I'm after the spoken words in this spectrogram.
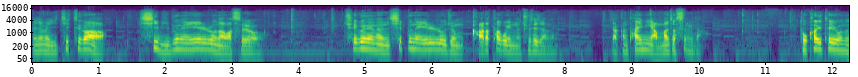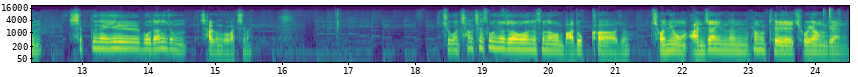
왜냐면 이 키트가 12분의 1로 나왔어요. 최근에는 10분의 1로 좀 갈아타고 있는 추세잖아요. 약간 타이밍이 안 맞았습니다. 도카이 테이오는 10분의 1보다는 좀 작은 것 같지만 이쪽은 창체소녀자원에서 나온 마도카죠. 전용 앉아있는 형태의 조형된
